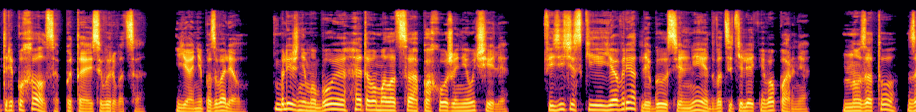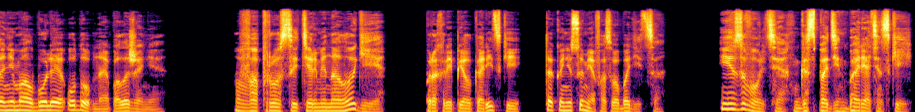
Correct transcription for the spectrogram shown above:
трепыхался, пытаясь вырваться. Я не позволял. Ближнему бою этого молодца, похоже, не учили. Физически я вряд ли был сильнее двадцатилетнего парня, но зато занимал более удобное положение. «Вопросы терминологии?» – прохрипел Корицкий, так и не сумев освободиться. «Извольте, господин Борятинский».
